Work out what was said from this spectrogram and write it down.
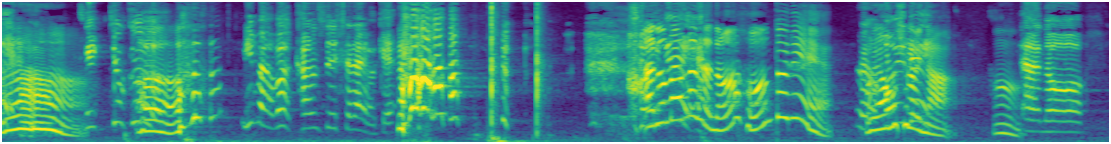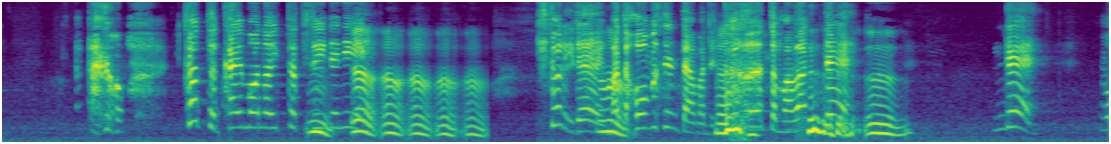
いで、あ結局、あ。今は完成してないわけ。あのまんまなの？本当に。これは面白いな。うん。あの、買い物行ったついでに、一人で、うんまたホームセンターまでぐーっと回って。で、も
